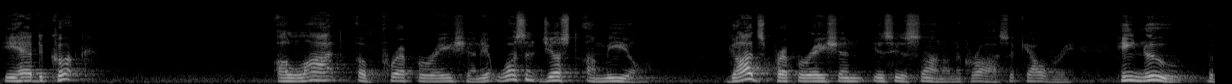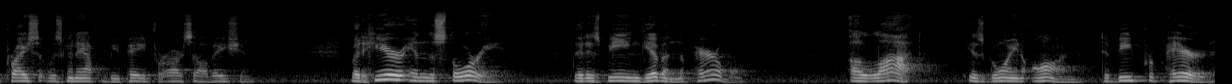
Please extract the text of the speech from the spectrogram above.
He had to cook. A lot of preparation. It wasn't just a meal. God's preparation is his son on the cross at Calvary. He knew the price that was going to have to be paid for our salvation. But here in the story that is being given, the parable, a lot is going on to be prepared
